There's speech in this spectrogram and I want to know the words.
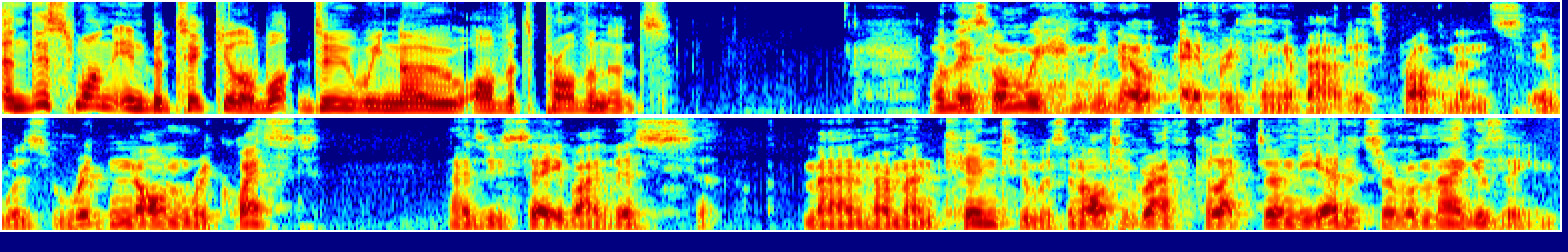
and this one in particular, what do we know of its provenance? Well, this one we we know everything about its provenance. It was written on request, as you say, by this man Hermann Kindt, who was an autograph collector and the editor of a magazine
